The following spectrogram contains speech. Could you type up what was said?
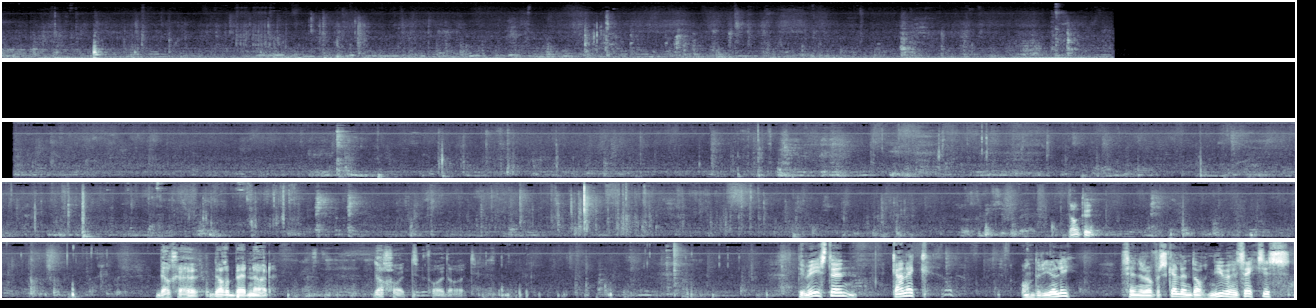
Dank u. Dag, uh, dag Bernard. Dag God, vader God. De meesten ken ik onder jullie. Zijn er al verschillende nieuwe gezichtjes.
